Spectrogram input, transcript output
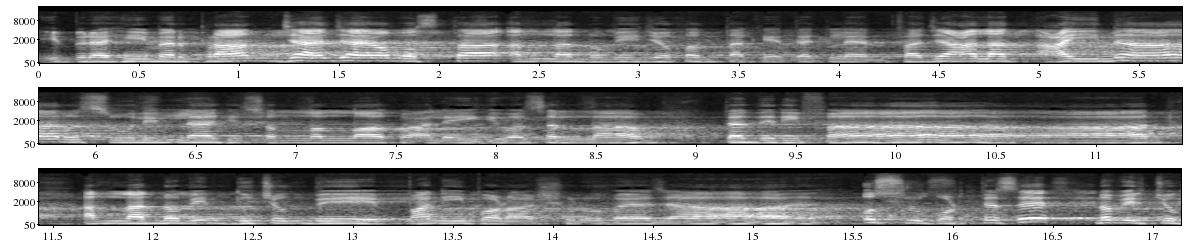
ইব্রাহিমের প্রাণ যায় যায় অবস্থা। আল্লাহ নবী যখন তাকে দেখলেন ফাজালাত আইনা রাসূলিল্লাহি আলাইহি ওয়াসাল্লাম তাদরিফান আল্লাহ নবীর দু চোখ বেয়ে পানি পড়া শুরু হয়ে যায়। অশ্রু পড়তেছে, নবীর চোখ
